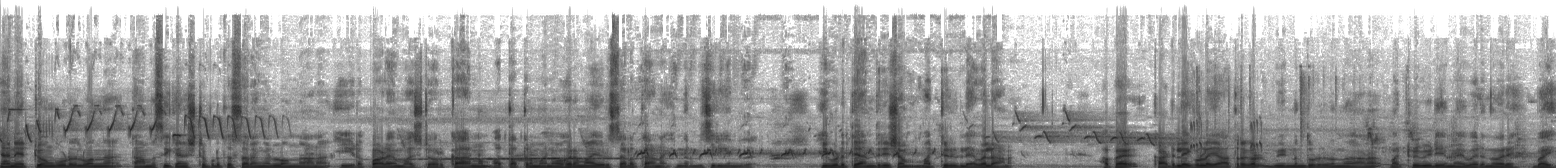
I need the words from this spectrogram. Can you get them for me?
ഞാൻ ഏറ്റവും കൂടുതൽ വന്ന് താമസിക്കാൻ ഇഷ്ടപ്പെടുന്ന സ്ഥലങ്ങളിലൊന്നാണ് ഈ ഇടപ്പാളയം വാച്ച് ടവർ. കാരണം അത് അത്ര മനോഹരമായ ഒരു സ്ഥലത്താണ് നിർമ്മിച്ചിരിക്കുന്നത്. ഇവിടുത്തെ അന്തരീക്ഷം മറ്റൊരു ലെവലാണ് അപ്പോൾ കാട്ടിലേക്കുള്ള യാത്രകൾ വീണ്ടും തുടരുന്നതാണ്. മറ്റൊരു വീഡിയോയുമായി വരുന്നവരെ ബൈ.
